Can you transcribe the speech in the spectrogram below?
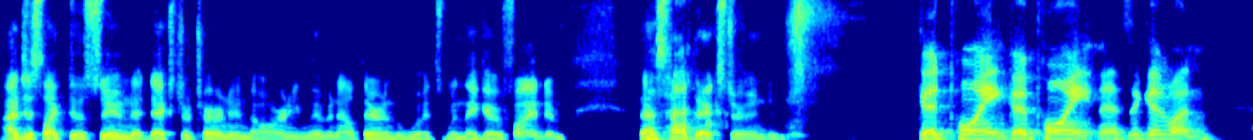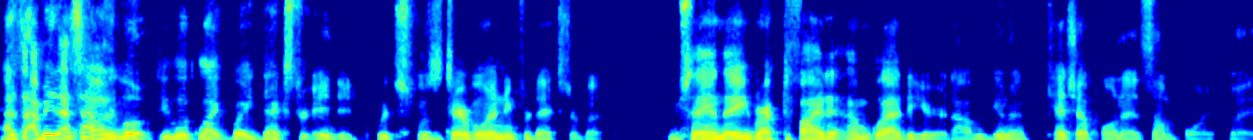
I just like to assume that Dexter turned into Arnie living out there in the woods when they go find him. That's how Dexter ended. Good point. Good point. That's a good one. That's, I mean, that's how he looked. He looked like way Dexter ended, which was a terrible ending for Dexter. But you're saying they rectified it. I'm glad to hear it. I'm gonna catch up on it at some point. But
